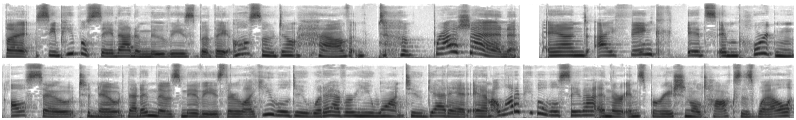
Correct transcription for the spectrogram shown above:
But see, people say that in movies, but they also don't have depression. And I think it's important also to note that in those movies, they're like, you will do whatever you want to get it. And a lot of people will say that in their inspirational talks as well.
